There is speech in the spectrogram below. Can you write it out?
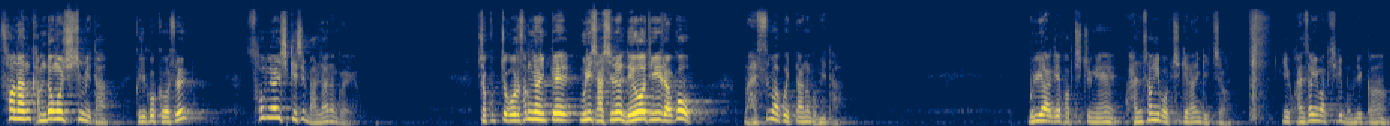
선한 감동을 주십니다. 그리고 그것을 소멸시키지 말라는 거예요. 적극적으로 성령님께 우리 자신을 내어드리라고 말씀하고 있다는 겁니다. 물리학의 법칙 중에 관성의 법칙이라는 게 있죠. 이 관성의 법칙이 뭡니까?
